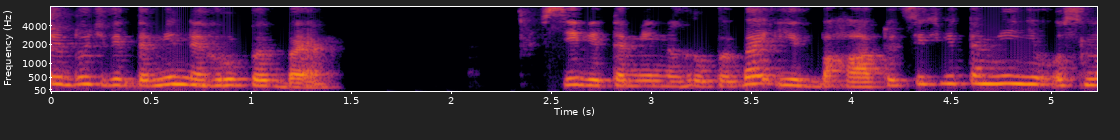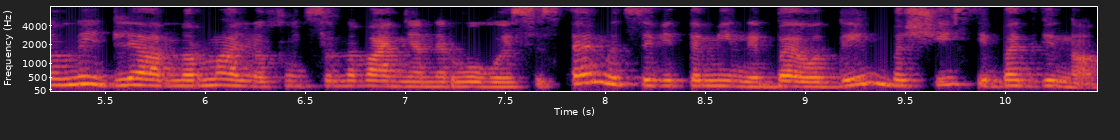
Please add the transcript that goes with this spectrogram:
йдуть вітаміни групи Б. Всі вітаміни групи Б, їх багато цих вітамінів. Основний для нормального функціонування нервової системи це вітаміни В1, В6 і В12.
